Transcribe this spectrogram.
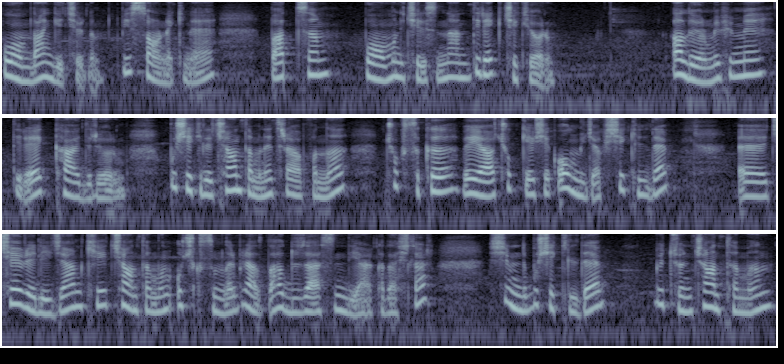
boğumdan geçirdim. Bir sonrakine battım. Boğumun içerisinden direkt çekiyorum. Alıyorum ipimi direkt kaydırıyorum. Bu şekilde çantamın etrafını çok sıkı veya çok gevşek olmayacak şekilde e, çevreleyeceğim ki çantamın uç kısımları biraz daha düzelsin diye arkadaşlar. Şimdi bu şekilde bütün çantamın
